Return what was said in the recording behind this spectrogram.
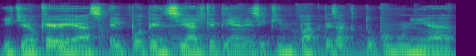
y quiero que veas el potencial que tienes y que impactes a tu comunidad.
